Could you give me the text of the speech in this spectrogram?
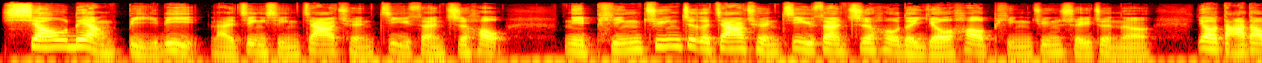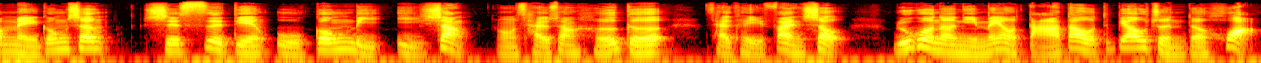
销量比例来进行加权计算之后，你平均这个加权计算之后的油耗平均水准呢，要达到每公升十四点五公里以上哦，才算合格，才可以贩售。如果呢，你没有达到标准的话，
